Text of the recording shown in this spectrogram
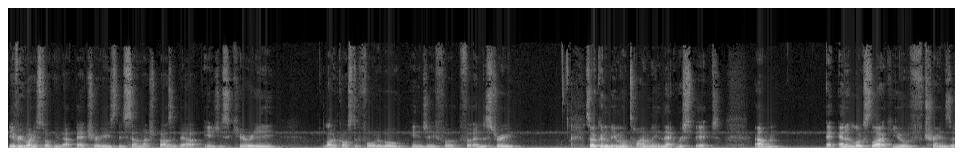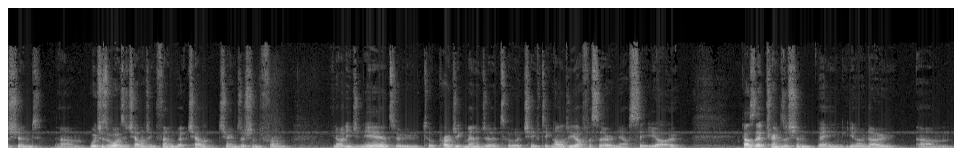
Everybody's talking about batteries. There's so much buzz about energy security, low cost, affordable energy for, for industry. So it couldn't be more timely in that respect. Um, and it looks like you've transitioned, um, which is always a challenging thing, but transitioned from you know an engineer to to a project manager to a chief technology officer and now CEO. How's that transition been? You know, no. Um,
